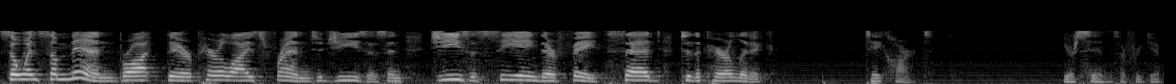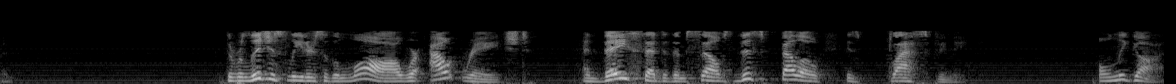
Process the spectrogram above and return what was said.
So when some men brought their paralyzed friend to Jesus, and Jesus, seeing their faith, said to the paralytic, Take heart, your sins are forgiven. The religious leaders of the law were outraged, and they said to themselves, This fellow is blaspheming. Only God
